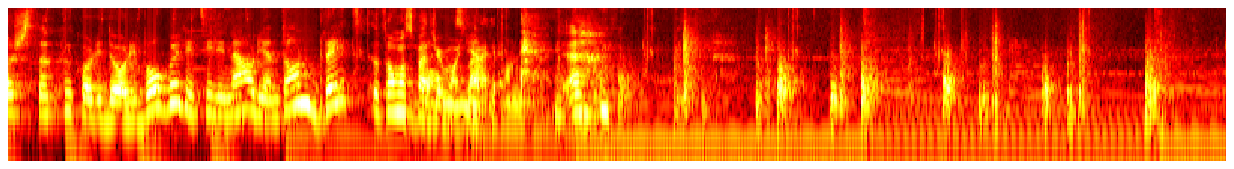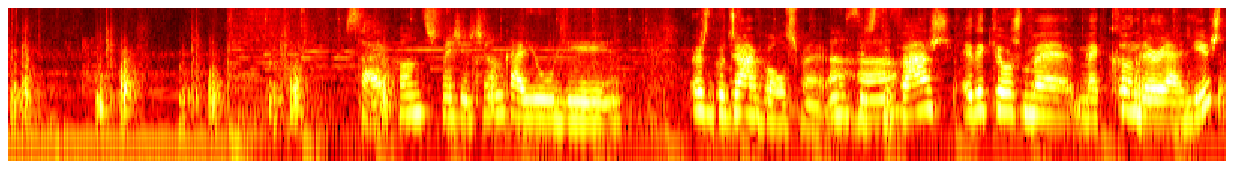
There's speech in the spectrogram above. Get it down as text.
Është ky korridor i vogël i cili na orienton drejt dhomës matrimoniale. Sa e këndshme që qenka Juli. Është goxha e bollshme, siç të thashë, edhe kjo është me me kënde realisht,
